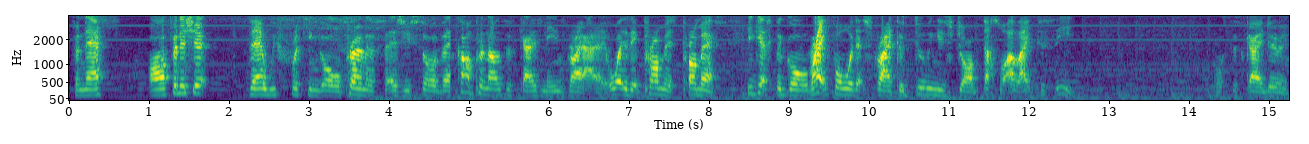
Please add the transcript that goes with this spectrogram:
Finesse. Oh, finish it. There we freaking go. Promise, as you saw there. Can't pronounce this guy's name right. What is it? Promise. Promise. He gets the goal. Right forward at striker, doing his job. That's what I like to see. What's this guy doing?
